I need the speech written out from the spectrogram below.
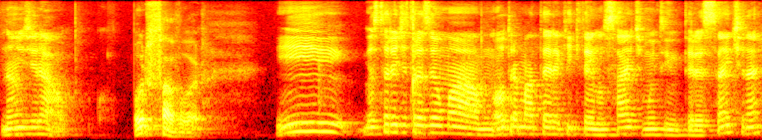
não ingira álcool. Por favor. E gostaria de trazer uma outra matéria aqui que tem no site, muito interessante, né?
